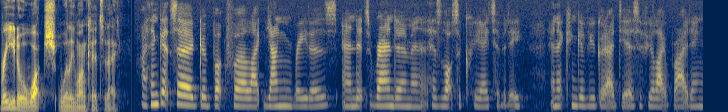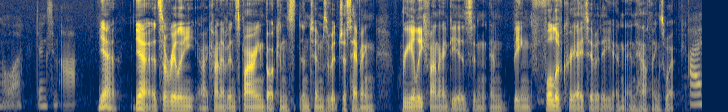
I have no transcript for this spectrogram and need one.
read or watch Willy Wonka today? I think it's a good book for like young readers and it's random and it has lots of creativity and it can give you good ideas if you like writing or doing some art. Yeah, yeah, it's a really uh, kind of inspiring book in, in terms of it just having really fun ideas and, and being full of creativity and, and how things work. I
